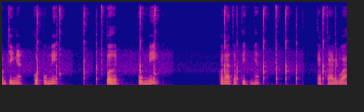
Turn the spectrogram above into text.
ความจริงเนี่ยกดปุ่มนี้ เปิดปุ่มนี้ ก็น่าจะปิดเงี้ยกลับกลายเป็นว่า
